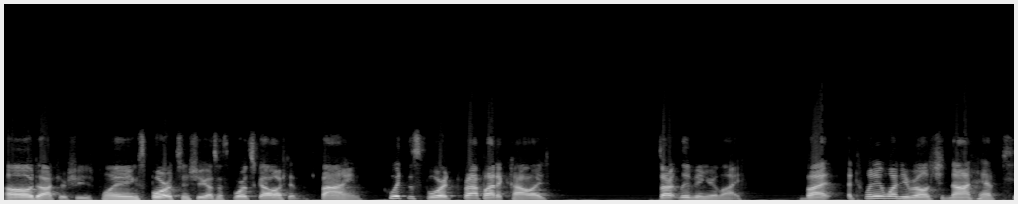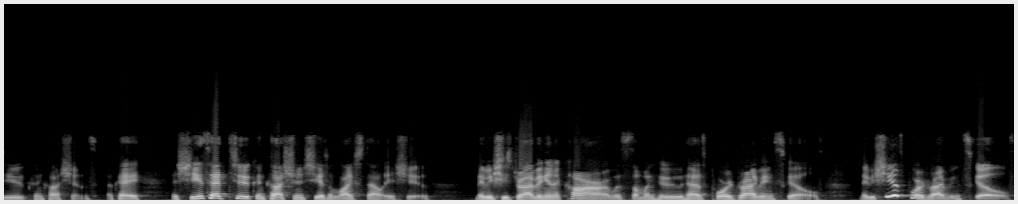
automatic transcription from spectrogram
Oh, doctor, she's playing sports and she has a sports scholarship. Fine. Quit the sport, drop out of college, start living your life. But a 21 year old should not have two concussions, okay? If she's had two concussions, she has a lifestyle issue. Maybe she's driving in a car with someone who has poor driving skills. Maybe she has poor driving skills.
